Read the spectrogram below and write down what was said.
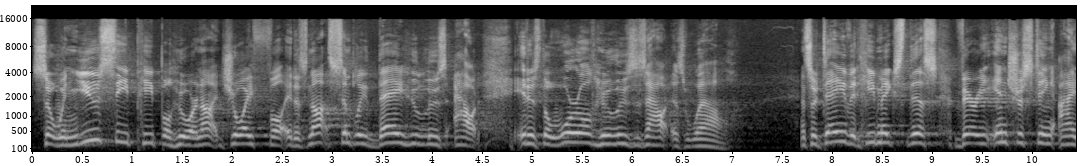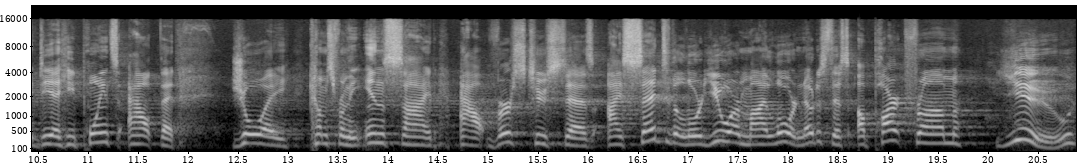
So when you see people who are not joyful, it is not simply they who lose out, it is the world who loses out as well. And so David, he makes this very interesting idea. He points out that joy comes from the inside out. Verse 2 says, I said to the Lord, You are my Lord. Notice this, apart from you,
